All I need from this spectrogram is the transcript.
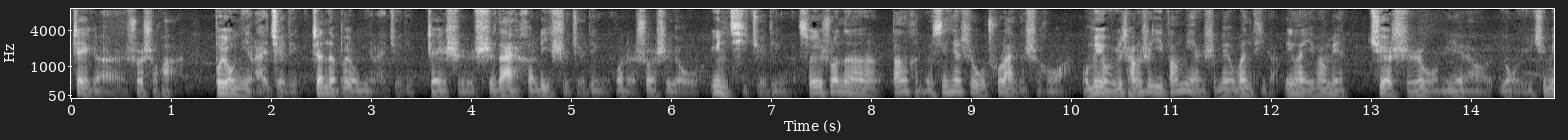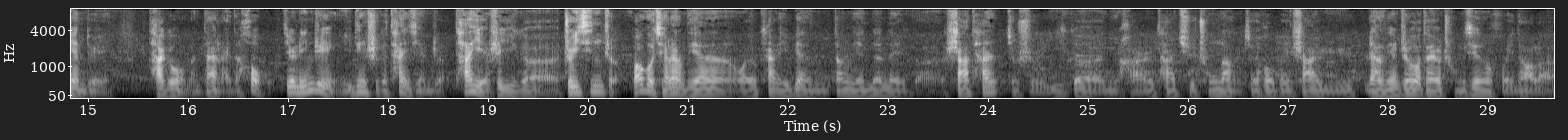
这个说实话。不由你来决定，真的不由你来决定，这是时代和历史决定，或者说是由运气决定的。所以说呢，当很多新鲜事物出来的时候啊，我们勇于尝试，一方面是没有问题的，另外一方面，确实我们也要勇于去面对它给我们带来的后果。其实林志颖一定是个探险者，他也是一个追星者。包括前两天我又看了一遍当年的那个沙滩，就是一个女孩她去冲浪，最后被鲨鱼。两年之后，她又重新回到了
